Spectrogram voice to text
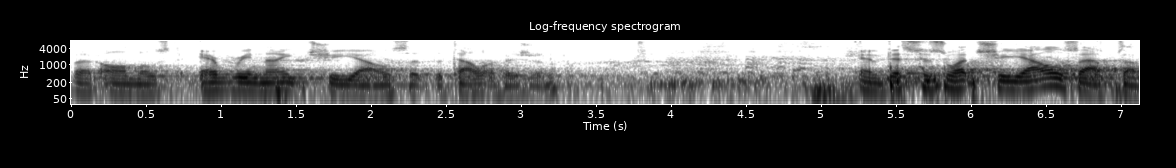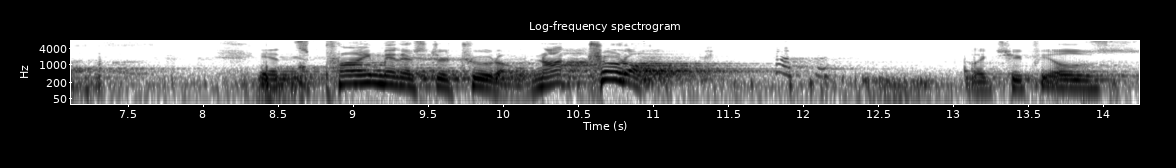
But almost every night she yells at the television and this is what she yells at them It's Prime Minister Trudeau, not Trudeau. like she feels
